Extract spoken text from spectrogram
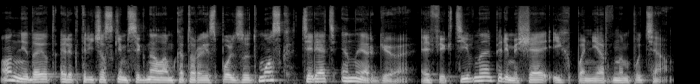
Он не дает электрическим сигналам, которые использует мозг, терять энергию, эффективно перемещая их по нервным путям.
